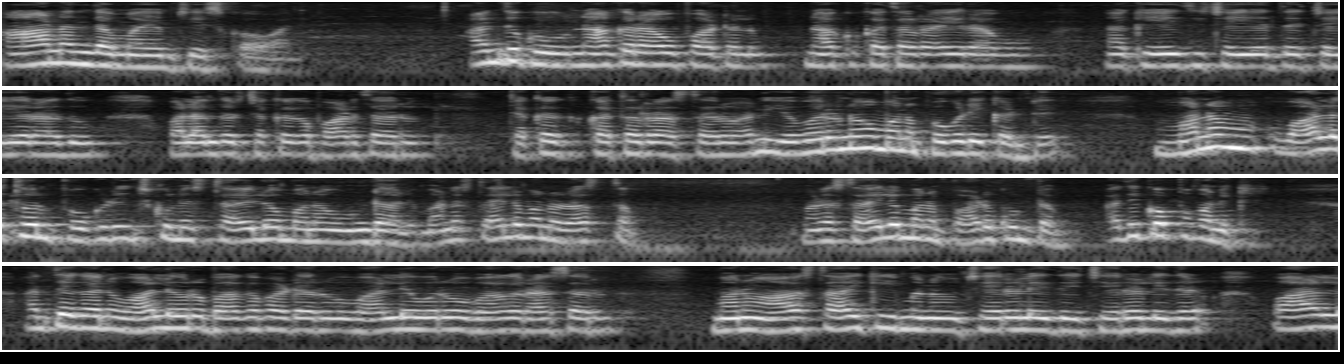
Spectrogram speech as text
ఆనందమయం చేసుకోవాలి. అందుకు నాకు రావు పాటలు నాకు కథలు రాయి రావు నాకు ఏది చేయద్దు చేయరాదు వాళ్ళందరూ చక్కగా పాడతారు చక్కగా కథలు రాస్తారు అని ఎవరినో మనం పొగిడి కంటే మనం వాళ్ళతో పొగిడించుకునే స్థాయిలో మనం ఉండాలి. మన స్థాయిలో మనం రాస్తాం. మన స్థాయిలో మనం పాడుకుంటాం. అది గొప్ప మనకి అంతేగాని వాళ్ళెవరో బాగా పాడారు వాళ్ళెవరో బాగా రాశారు మనం ఆ స్థాయికి మనం చేరలేదే చేరలేదే. వాళ్ళ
